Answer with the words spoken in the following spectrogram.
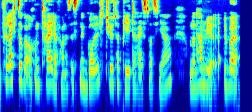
vielleicht sogar auch ein Teil davon. Es ist eine Goldtürtapete, heißt das hier. Und dann haben mhm. wir über,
